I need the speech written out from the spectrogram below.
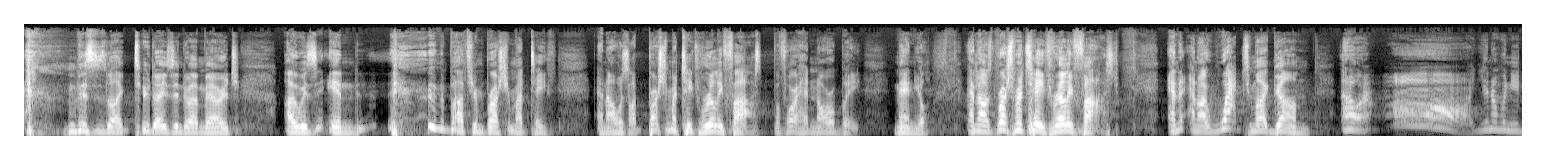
this is like two days into our marriage, I was in, in the bathroom brushing my teeth, and I was like brushing my teeth really fast before I had an Oral B manual. And I was brushing my teeth really fast. And, and I whacked my gum, and I went, oh, you know, when you're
